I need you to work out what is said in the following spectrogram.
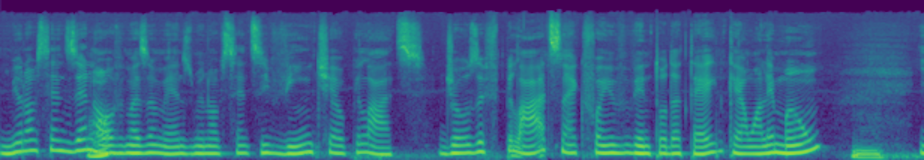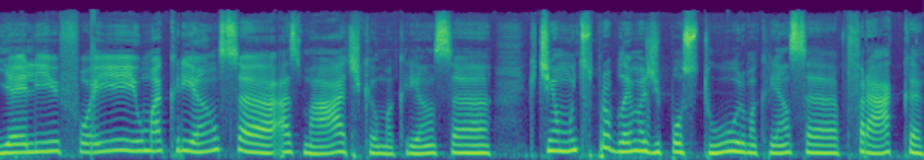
1919, mais ou menos, 1920 é o Pilates. Joseph Pilates, né, que foi o inventor da técnica, é um alemão. Hum. E ele foi uma criança asmática, uma criança que tinha muitos problemas de postura, uma criança fraca.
